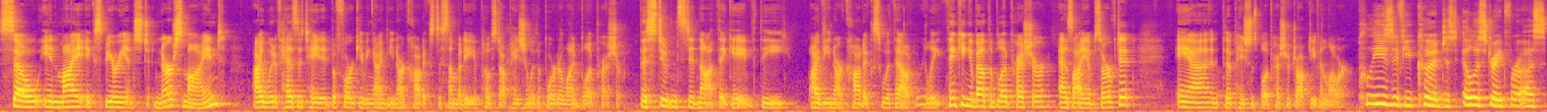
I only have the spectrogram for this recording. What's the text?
So, in my experienced nurse mind, I would have hesitated before giving IV narcotics to somebody, a post op patient with a borderline blood pressure. The students did not. They gave the IV narcotics without really thinking about the blood pressure as I observed it, and the patient's blood pressure dropped even lower. Please, if you could, just illustrate for us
